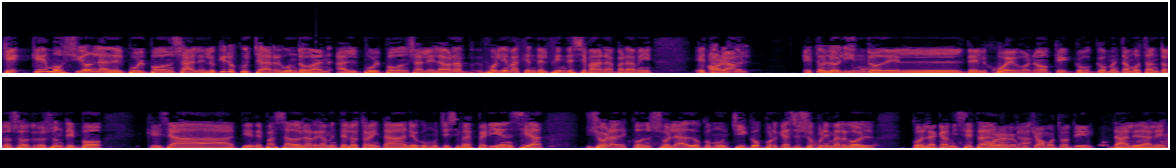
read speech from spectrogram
¿Qué, qué emoción la del Pulpo González. Lo quiero escuchar, Gundogan, al Pulpo González. La verdad fue la imagen del fin de semana para mí. Esto, Ahora- esto- esto es lo lindo del, del juego, ¿no? Que co- comentamos tanto nosotros. Un tipo que ya tiene pasado largamente los 30 años, con muchísima experiencia, llora desconsolado como un chico porque hace su primer gol con la camiseta de Ahora lo Boca. escuchamos, Toti. Dale, dale.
